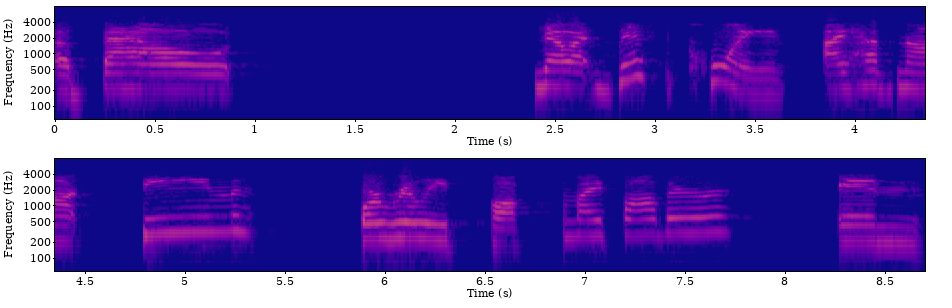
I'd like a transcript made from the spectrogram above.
about now at this point, I have not seen or really talked to my father in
